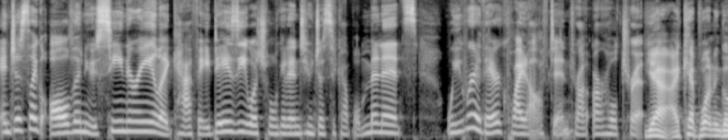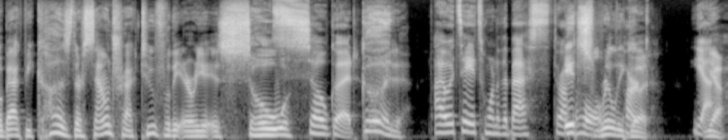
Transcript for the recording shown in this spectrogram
and just like all the new scenery, like Cafe Daisy, which we'll get into in just a couple minutes. We were there quite often throughout our whole trip. yeah, I kept wanting to go back because their soundtrack too for the area is so So good. good. I would say it's one of the best throughout It's the whole really park. good. Yeah. Yeah.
